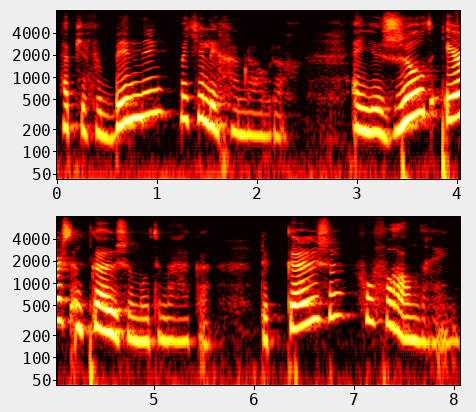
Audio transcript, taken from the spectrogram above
heb je verbinding met je lichaam nodig. En je zult eerst een keuze moeten maken. De keuze voor verandering.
